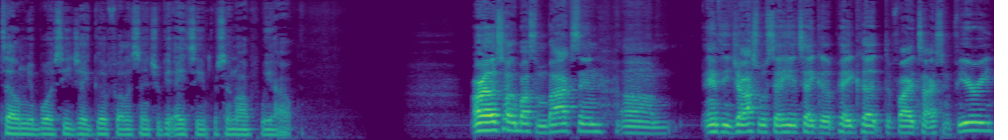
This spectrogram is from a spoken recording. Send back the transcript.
Tell them your boy CJ Goodfella sent you get 18% off. We out. All right, let's talk about some boxing. Um, Anthony Joshua said he'd take a pay cut to fight Tyson Fury.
